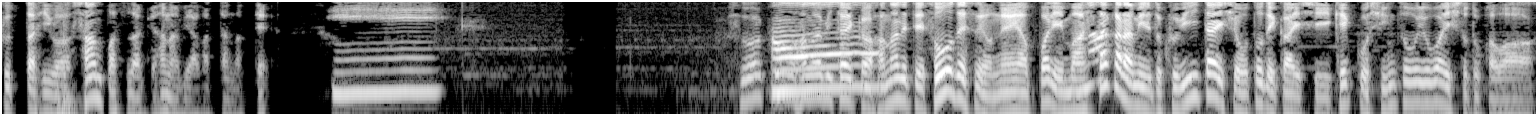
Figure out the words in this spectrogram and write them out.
降った日は3発だけ花火上がったんだって。へー。諏訪湖の花火大会離れて、そうですよね。やっぱり真下から見ると首痛いし、音でかいし、結構心臓弱い人とかは、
